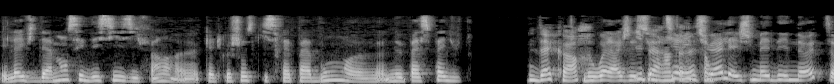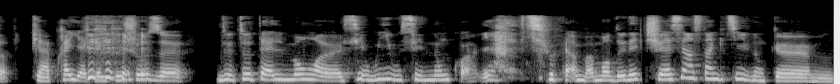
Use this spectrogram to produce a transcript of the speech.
Et là, évidemment, c'est décisif. Hein. quelque chose qui serait pas bon ne passe pas du tout. D'accord. Donc voilà, j'ai ce petit rituel et je mets des notes. Puis après, il y a quelque chose de totalement euh, c'est oui ou c'est non quoi. tu vois, à un moment donné, je suis assez instinctive donc euh,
